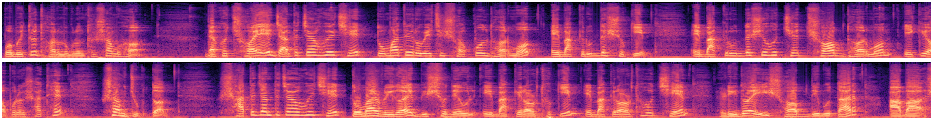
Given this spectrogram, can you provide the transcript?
পবিত্র ধর্মগ্রন্থ সমূহ দেখো, ছয়ে জানতে চাওয়া হয়েছে, তোমাতে রয়েছে সকল ধর্ম, এই বাক্যের উদ্দেশ্য কি? এই বাক্যের উদ্দেশ্য হচ্ছে সব ধর্ম একে অপরের সাথে সংযুক্ত। সাথে জানতে চাওয়া হয়েছে, তোমার হৃদয়ে বিশ্বদেউল, এই বাক্যের অর্থ কি? এই বাক্যের অর্থ হচ্ছে, হৃদয়ই সব দেবতার আবাস।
